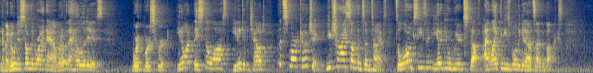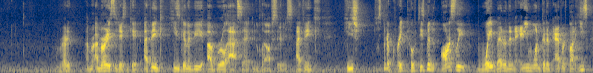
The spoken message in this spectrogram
And if I don't do something right now, whatever the hell it is, we're, we're screwed. You know what? They still lost. He didn't get the challenge, but it's smart coaching. You try something sometimes. It's a long season. You got to do weird stuff. I like that he's willing to get outside the box. I'm ready. I'm, I'm ready to see Jason Kidd. I think he's going to be a real asset in the playoff series. I think he's he's been a great coach. He's been honestly way better than anyone could have ever thought. He's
